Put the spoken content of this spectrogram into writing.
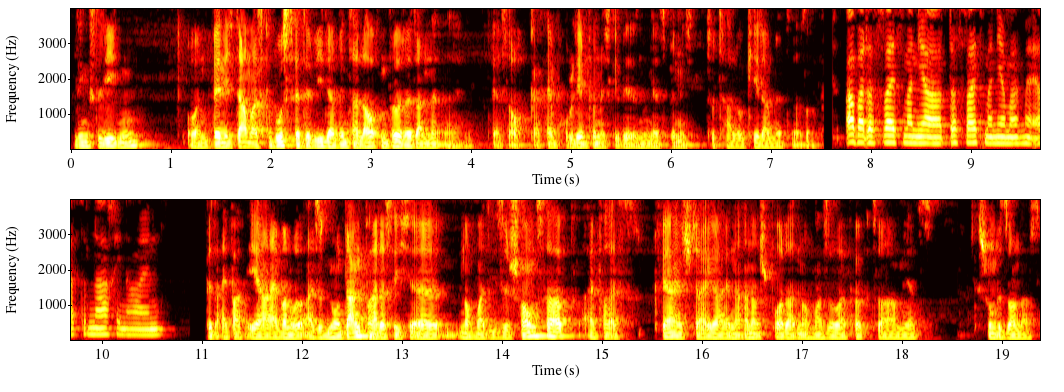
links liegen. Und wenn ich damals gewusst hätte, wie der Winter laufen würde, dann äh, wäre es auch gar kein Problem für mich gewesen. Jetzt bin ich total okay damit. Also. Aber das weiß man ja, das weiß man ja manchmal erst im Nachhinein. Bin einfach eher einfach nur, also nur dankbar, dass ich äh, nochmal diese Chance habe, einfach als Quereinsteiger in einer anderen Sportart nochmal so Erfolg zu haben jetzt schon besonders.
